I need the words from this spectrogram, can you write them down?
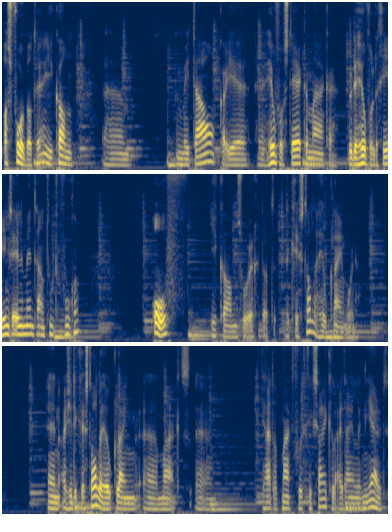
als voorbeeld, hè, je kan uh, een metaal kan je heel veel sterker maken door er heel veel legeringselementen aan toe te voegen. Of je kan zorgen dat de kristallen heel klein worden. En als je de kristallen heel klein maakt, ja, dat maakt voor het recyclen uiteindelijk niet uit.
